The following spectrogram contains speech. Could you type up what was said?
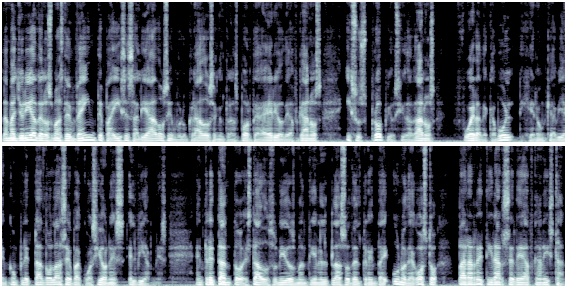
La mayoría de los más de 20 países aliados involucrados en el transporte aéreo de afganos y sus propios ciudadanos fuera de Kabul dijeron que habían completado las evacuaciones el viernes. Entre tanto, Estados Unidos mantiene el plazo del 31 de agosto para retirarse de Afganistán.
